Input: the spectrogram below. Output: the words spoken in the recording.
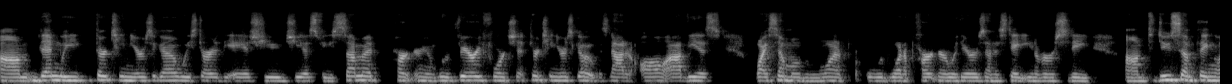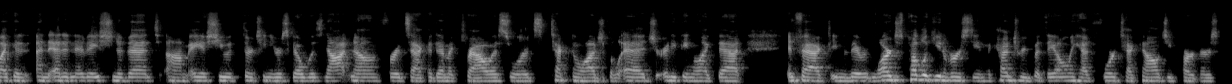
Um, then we 13 years ago we started the ASU GSV Summit partnering. We're very fortunate. 13 years ago it was not at all obvious why someone would want to, would want to partner with Arizona State University um, to do something like an, an ed innovation event. Um, ASU 13 years ago was not known for its academic prowess or its technological edge or anything like that. In fact, you know, they were the largest public university in the country, but they only had four technology partners,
